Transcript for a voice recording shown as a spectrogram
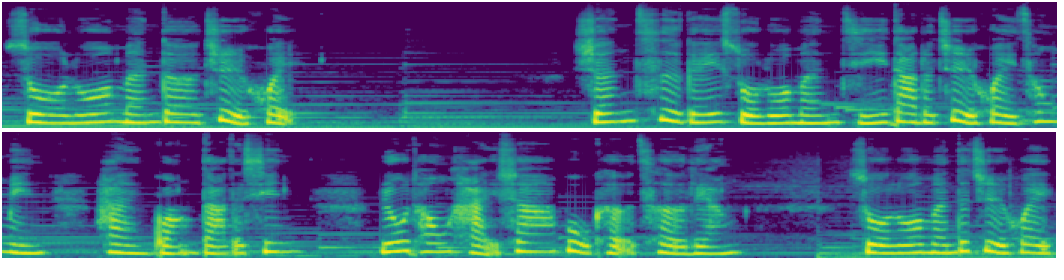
所罗门的智慧，神赐给所罗门极大的智慧、聪明和广大的心，如同海沙不可测量。所罗门的智慧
